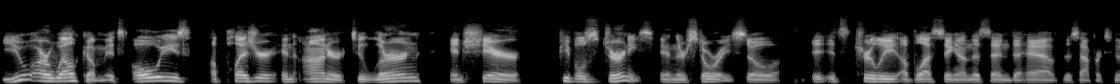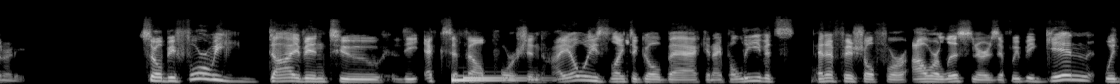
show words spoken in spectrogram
You are welcome. It's always a pleasure and honor to learn and share people's journeys and their stories. So it's truly a blessing on this end to have this opportunity. So before we dive into the XFL portion, I always like to go back and I believe it's beneficial for our listeners if we begin with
